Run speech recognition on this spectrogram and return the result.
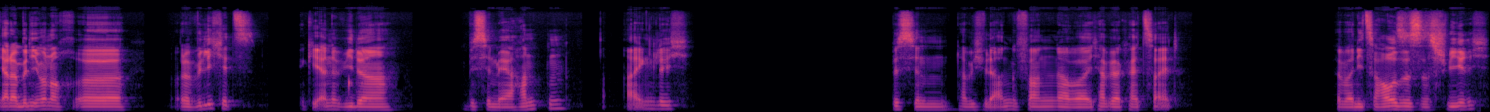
ja, dann bin ich immer noch, äh oder will ich jetzt gerne wieder 'n bisschen mehr hunten eigentlich. Bisschen habe ich wieder angefangen, aber ich habe ja keine Zeit. Wenn man nie zu Hause ist, ist es schwierig.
